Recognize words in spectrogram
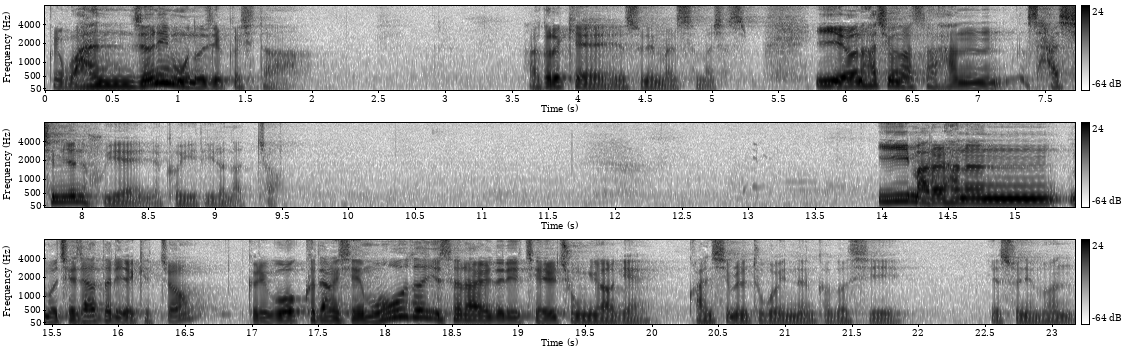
그냥 완전히 무너질 것이다. 아, 그렇게 예수님 말씀하셨습니다. 이 예언하시고 나서 한 40년 후에 이제 그 일이 일어났죠. 이 말을 하는 뭐 제자들이었겠죠. 그리고 그 당시에 모든 이스라엘들이 제일 중요하게 관심을 두고 있는 그것이 예수님은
